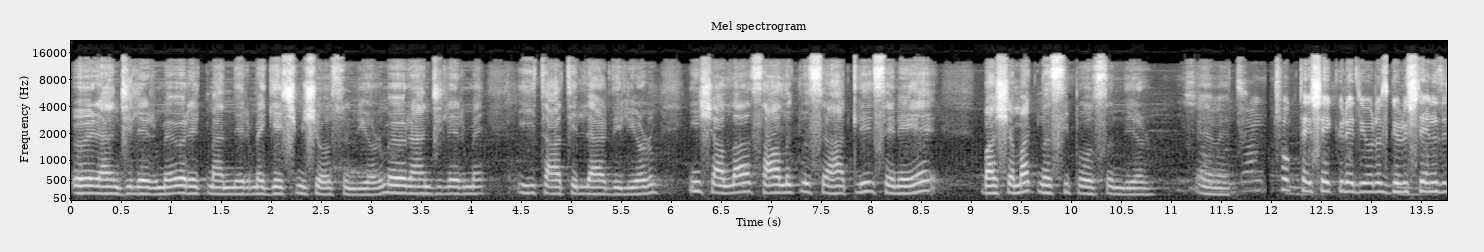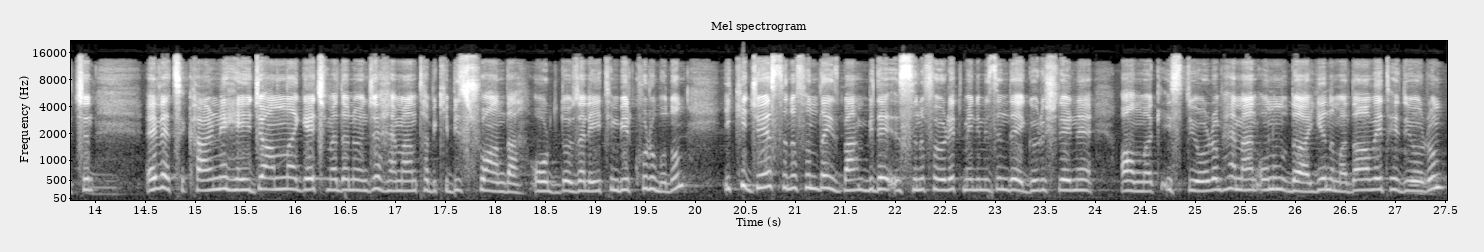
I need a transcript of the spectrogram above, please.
öğrencilerime, öğretmenlerime geçmiş olsun diyorum. Öğrencilerime iyi tatiller diliyorum. İnşallah sağlıklı, sıhhatli seneye başlamak nasip olsun diyorum. Evet. Çok teşekkür ediyoruz görüşleriniz için. Evet, karne heyecanına geçmeden önce hemen tabii ki biz şu anda Ordu'da Özel Eğitim Bir Kurumu'nun 2C sınıfındayız. Ben bir de sınıf öğretmenimizin de görüşlerini almak istiyorum. Hemen onu da yanıma davet ediyorum.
